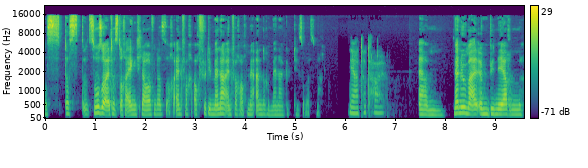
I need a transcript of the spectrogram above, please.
Das, das, das, so sollte es doch eigentlich laufen, dass es auch einfach auch für die Männer einfach auch mehr andere Männer gibt, die sowas machen. Ja, total. Ähm, wenn wir mal im binären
